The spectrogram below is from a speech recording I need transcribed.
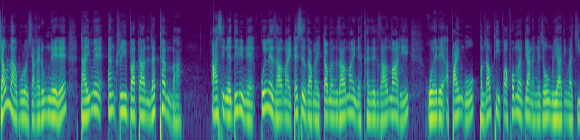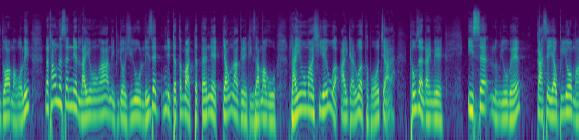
ရောက်လာဖို့တော့ရာခိုင်နှုန်းနေတယ်ဒါပေမဲ့အန်ထရီဘာတာလက်ထက်မှာ အာဆင်နယ်တင်းနေနဲ့ကွင်းလယ်စားသမားတွေတိုက်စစ်စားသမားတွေတာမန်ကစားသမားတွေနဲ့ခံစစ်ကစားသမားတွေဝယ်တဲ့အပိုင်းကိုဘယ်လောက်ထိ performance ပြနိုင်လဲကျွန်တော်တို့နေရာဒီမှာကြည်သွားမှာပေါ့လေ2022လိုင်ယွန်ကနေပြီးတော့ Euro 42.3တန်းနဲ့ပြောင်းလာခဲ့တဲ့ဒီစားမကိုလိုင်ယွန်မှာရှိတဲ့ဦးကအိုက်တာတို့ကသဘောကျတာထုံးစံတိုင်းပဲ ESET လိုမျိုးပဲကားဆက်ရောက်ပြီးတော့မှ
